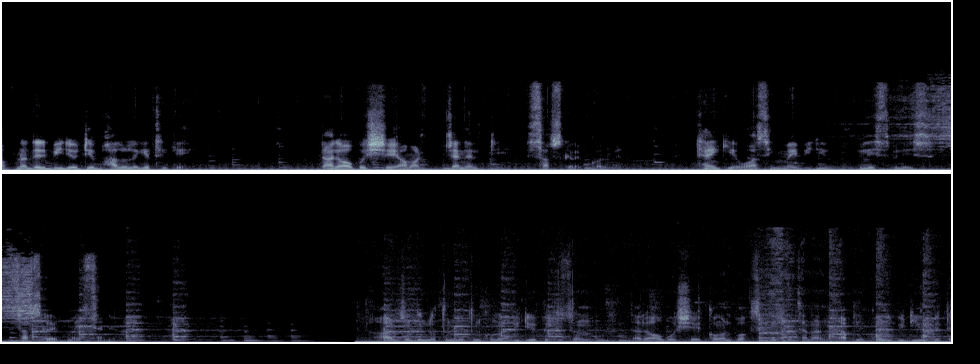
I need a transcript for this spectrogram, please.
আপনাদের ভিডিওটি ভালো লেগে থাকে, তাহলে অবশ্যই আমার চ্যানেলটি সাবস্ক্রাইব করবেন। Thank you watching my video please please subscribe my channel আর যদি নতুন নতুন কোনো ভিডিও পেতে চান, তাহলে অবশ্যই কমেন্ট বক্সে লিখে জানান, আপনি কোন ভিডিও পেতে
